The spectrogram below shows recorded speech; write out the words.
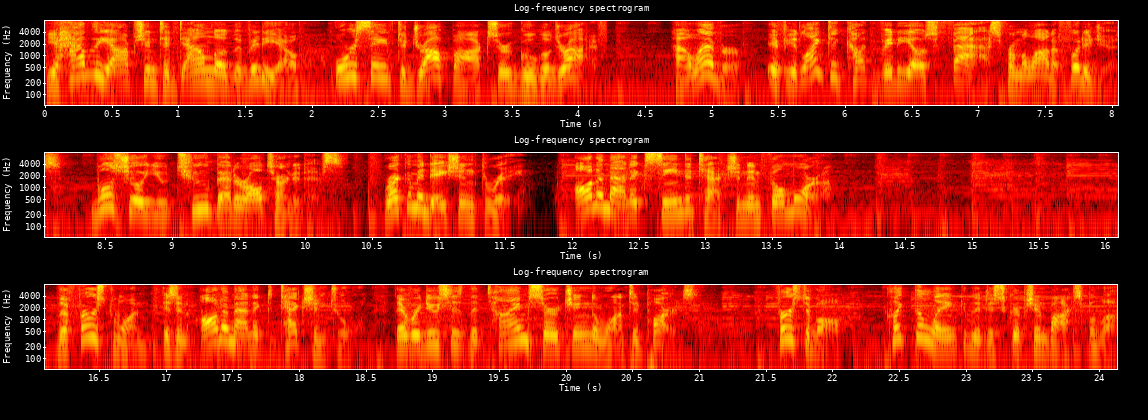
you have the option to download the video or save to Dropbox or Google Drive. However, if you'd like to cut videos fast from a lot of footages, we'll show you two better alternatives. Recommendation 3. Automatic Scene Detection in Filmora. The first one is an automatic detection tool that reduces the time searching the wanted parts. First of all, click the link in the description box below.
